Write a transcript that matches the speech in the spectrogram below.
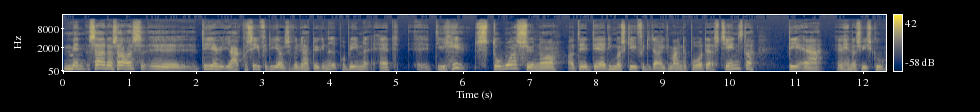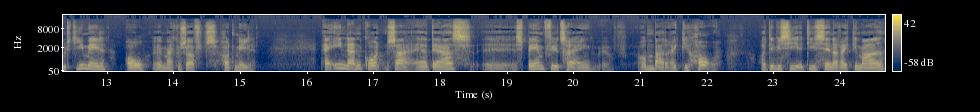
Men så er der så også øh, det, jeg har kunne se, fordi jeg jo selvfølgelig har dykket ned i problemet, at øh, de helt store syndere, og det, det er de måske, fordi der er rigtig mange, der bruger deres tjenester, det er øh, henholdsvis Googles Gmail og øh, Microsofts Hotmail. Af en eller anden grund, så er deres øh, spamfiltrering øh, åbenbart rigtig hård, og det vil sige, at de sender rigtig meget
